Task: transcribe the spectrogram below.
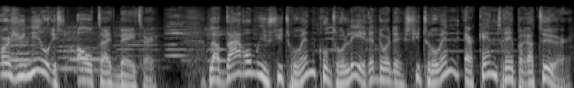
Het origineel is altijd beter. Laat daarom uw Citroën controleren door de Citroën Erkend Reparateur.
